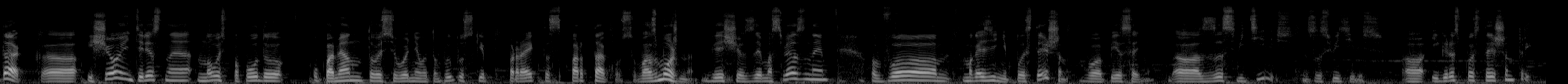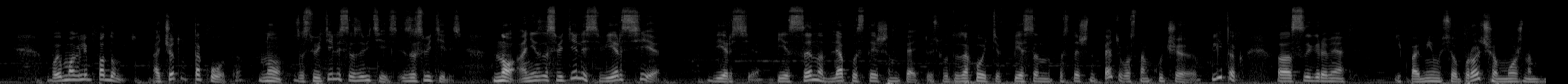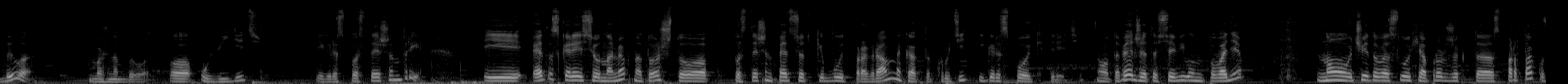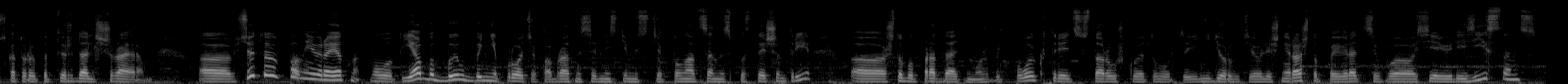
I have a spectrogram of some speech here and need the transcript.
Так, э, еще интересная новость по поводу упомянутого сегодня в этом выпуске проекта Spartacus. Возможно, вещи взаимосвязанные. В магазине PlayStation, в PSN, э, засветились, засветились э, игры с PlayStation 3. Вы могли бы подумать, а что тут такого-то? Ну, засветились и засветились, засветились. Но они засветились версии версия PSN для PlayStation 5. То есть вот вы заходите в PSN на PlayStation 5, у вас там куча плиток э, с играми, и помимо всего прочего можно было можно было э, увидеть игры с PlayStation 3. И это, скорее всего, намек на то, что PlayStation 5 все-таки будет программно как-то крутить игры с плойки 3. Вот, опять же, это все вилами по воде, но учитывая слухи о Project Spartacus, которые подтверждались Шрайером, Uh, все это вполне вероятно. Вот. Я бы был бы не против обратной совместимости полноценной с PlayStation 3, uh, а, чтобы продать, может быть, плойку третью старушку эту вот и не дергать ее лишний раз, чтобы поиграть в серию Resistance.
